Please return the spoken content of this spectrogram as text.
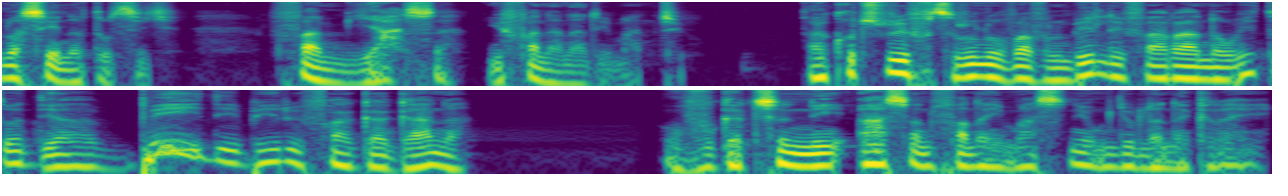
no asehony ataontsika fa miasa io fanan'Andriamanitra io. Ankoatr'ireo fijoroana ho vavolombelona efa arahanao eto dia be dia be ireo fahagagana vokatry ny asan'ny Fanahy Masina eo amin'ny olona anankiray.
